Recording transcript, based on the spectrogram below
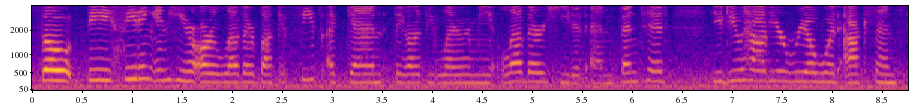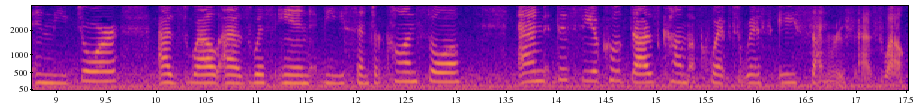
So the seating in here are leather bucket seats. Again, they are the Laramie leather, heated and vented. You do have your real wood accents in the door as well as within the center console. And this vehicle does come equipped with a sunroof as well.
